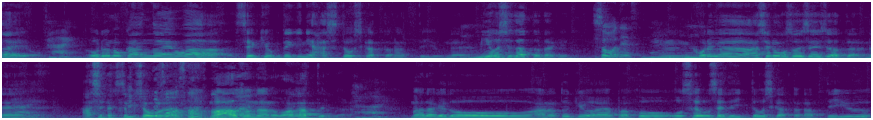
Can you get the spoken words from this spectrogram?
えよ、はい。俺の考えは積極的に走ってほしかったなっていうね、うん。三好だっただけに、そうですね、うん。うん。これが足の遅い選手だったらね、はい走らせてもしょうがない。まあアウトになるの分かってるから、はい。まあ、だけどあの時はやっぱこう押せ押せで行ってほしかったなっていう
